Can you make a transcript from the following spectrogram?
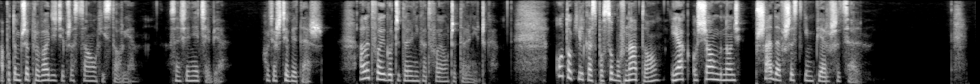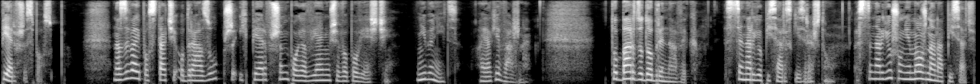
A potem przeprowadzi cię przez całą historię. W sensie nie ciebie, chociaż ciebie też, ale twojego czytelnika, twoją czytelniczkę. Oto kilka sposobów na to, jak osiągnąć przede wszystkim pierwszy cel. Pierwszy sposób. Nazywaj postacie od razu przy ich pierwszym pojawieniu się w opowieści. Niby nic, a jakie ważne. To bardzo dobry nawyk. Scenariopisarski zresztą. W scenariuszu nie można napisać:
